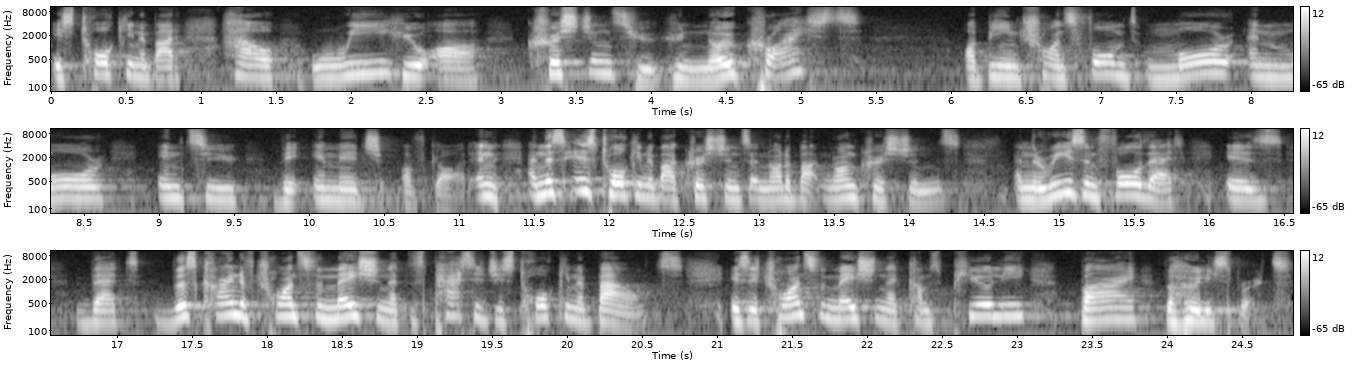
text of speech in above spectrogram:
is talking about how we who are Christians, who, who know Christ, are being transformed more and more into the image of God. And, and this is talking about Christians and not about non Christians. And the reason for that is that this kind of transformation that this passage is talking about is a transformation that comes purely by the Holy Spirit.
